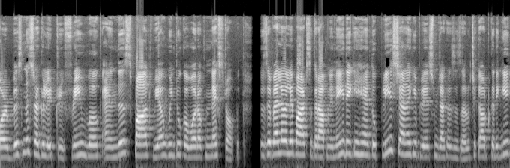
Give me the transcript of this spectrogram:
और business regulatory framework and this part we are going to cover up next topic तो इससे पहले वाले पार्ट्स अगर आपने नहीं देखे हैं तो प्लीज़ चैनल की प्लेस में जाकर ज़रूर चेकआउट करेंगे।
